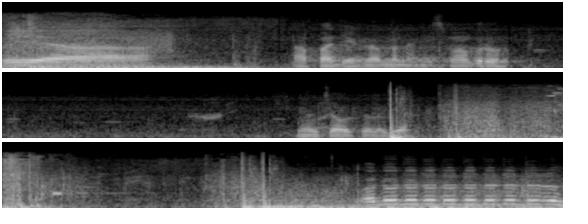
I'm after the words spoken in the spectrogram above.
Iya. Apa dia nggak menangis mah bro? Nggak jauh tuh lagi ya. Aduh, aduh, aduh, aduh, aduh, aduh.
